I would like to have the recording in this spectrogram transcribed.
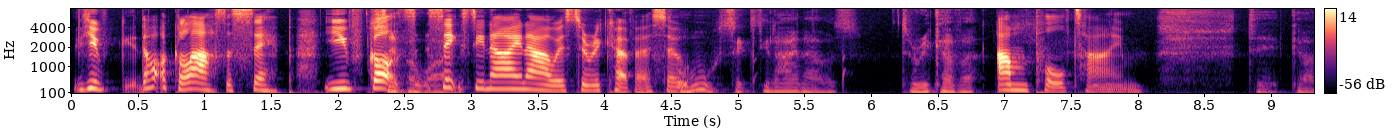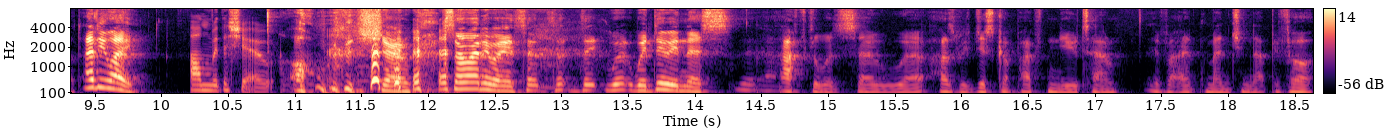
You've not a glass, a sip. You've got Sip 69 hours to recover. So Ooh, 69 hours to recover. ample time. Dear God. Anyway, On with the show. on with the show. so anyway, so th- th- we're doing this afterwards. So uh, as we've just got back from Newtown, if I had mentioned that before,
